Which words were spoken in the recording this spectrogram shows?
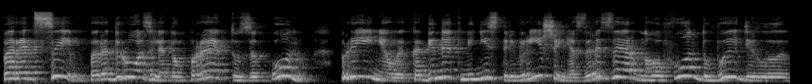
Перед цим, перед розглядом проекту закону, прийняли Кабінет міністрів рішення з резервного фонду виділили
